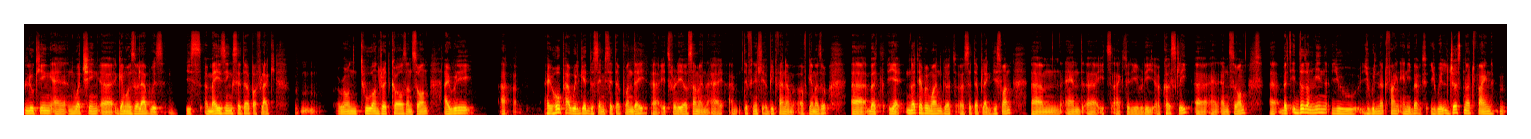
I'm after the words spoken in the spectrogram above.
looking and watching uh, Gamozo Lab with this amazing setup of like around 200 cores and so on. I really, uh, I hope I will get the same setup one day. Uh, it's really awesome, and I, am definitely a big fan of, of Gamozo. Uh, but yeah, not everyone got a setup like this one, um, and uh, it's actually really uh, costly uh, and, and, so on. But it doesn't mean you you will not find any bugs. You will just not find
